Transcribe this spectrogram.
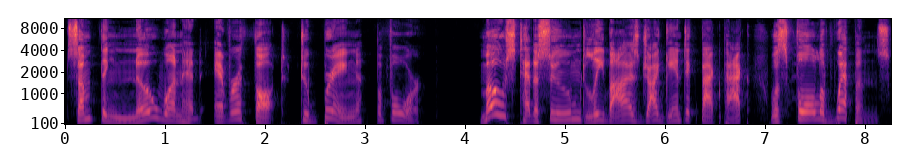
Something no one had ever thought to bring before. Most had assumed Levi's gigantic backpack was full of weapons,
